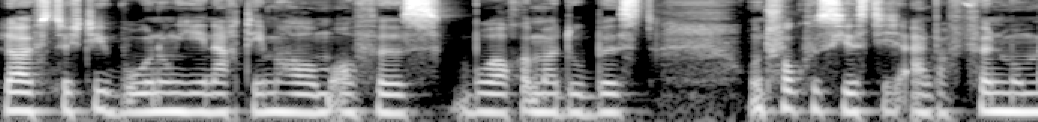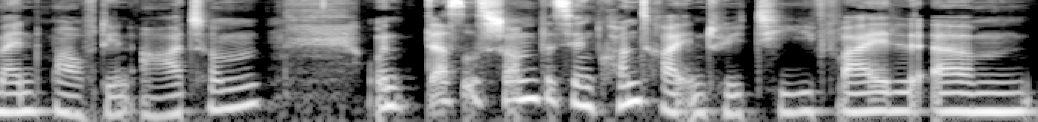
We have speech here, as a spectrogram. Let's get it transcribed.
läufst durch die Wohnung, je nachdem Homeoffice, wo auch immer du bist und fokussierst dich einfach für einen Moment mal auf den Atem. Und das ist schon ein bisschen kontraintuitiv, weil ähm,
